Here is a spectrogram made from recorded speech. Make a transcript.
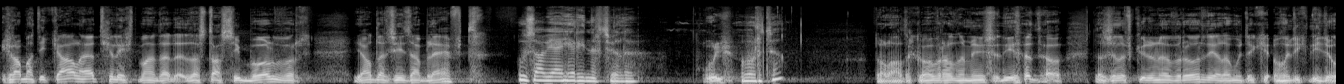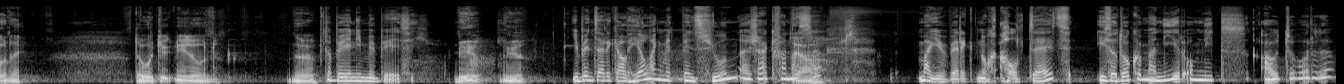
grammaticaal uitgelegd, maar dat, dat staat symbool voor... Ja, dat is iets dat blijft. Hoe zou jij herinnerd willen Oei, worden? Dat laat ik over aan de mensen die dat, zelf kunnen overoordelen. Dat moet ik, dat moet ik niet doen, hè. Dat moet ik niet doen. Nee, Daar ben je niet mee bezig. nee, nee. Je bent eigenlijk al heel lang met pensioen, eh, Jacques van Assen. Ja. Maar je werkt nog altijd. Is dat ook een manier om niet oud te worden?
